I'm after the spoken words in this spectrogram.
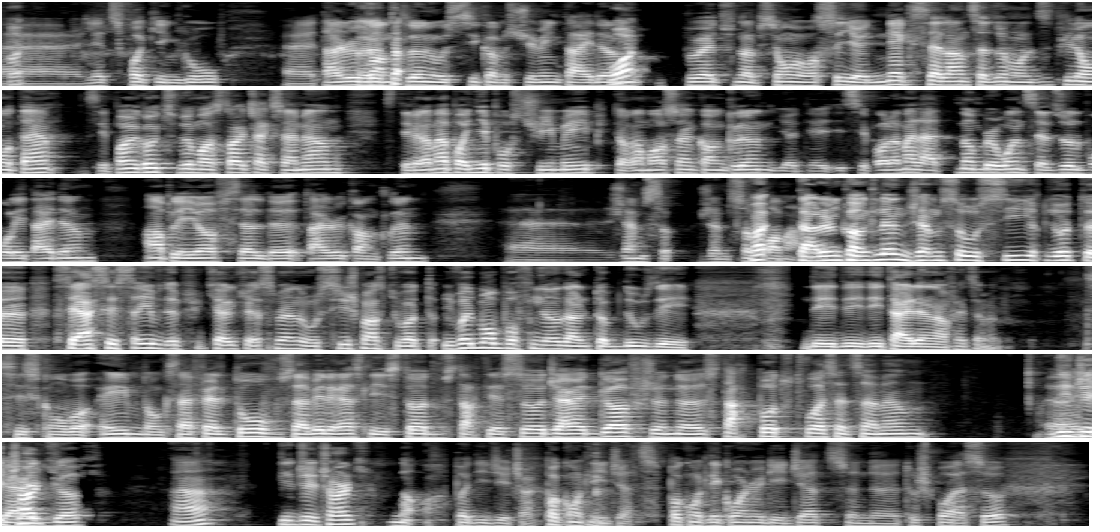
Euh, Let's fucking go. Euh, Tyler Conklin aussi comme streaming end Ouais. peut être une option. On sait, il y a une excellente cédule. On le dit depuis longtemps. C'est pas un gars que tu veux must-start chaque semaine. Si t'es vraiment pogné pour streamer puis que t'as ramassé un Conklin, c'est probablement la number one cédule pour les tight ends en playoff, celle de Tyler Conklin. Euh, J'aime ça. J'aime ça Ouais, pas mal. Talon Conklin, j'aime ça aussi. Regarde, euh, c'est assez safe depuis quelques semaines aussi. Je pense qu'il va, il va être bon pour finir dans le top 12 des, des, des, des tight ends en fin de semaine. C'est ce qu'on va aim. Donc, ça fait le tour. Vous savez le reste, les studs, vous startez ça. Jared Goff, je ne starte pas toutefois cette semaine. Euh, DJ Jared Chark? Goff. Hein? DJ Chark? Non, pas DJ Chark. Pas contre les Jets. Pas contre les corners des Jets. Je ne touche pas à ça.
